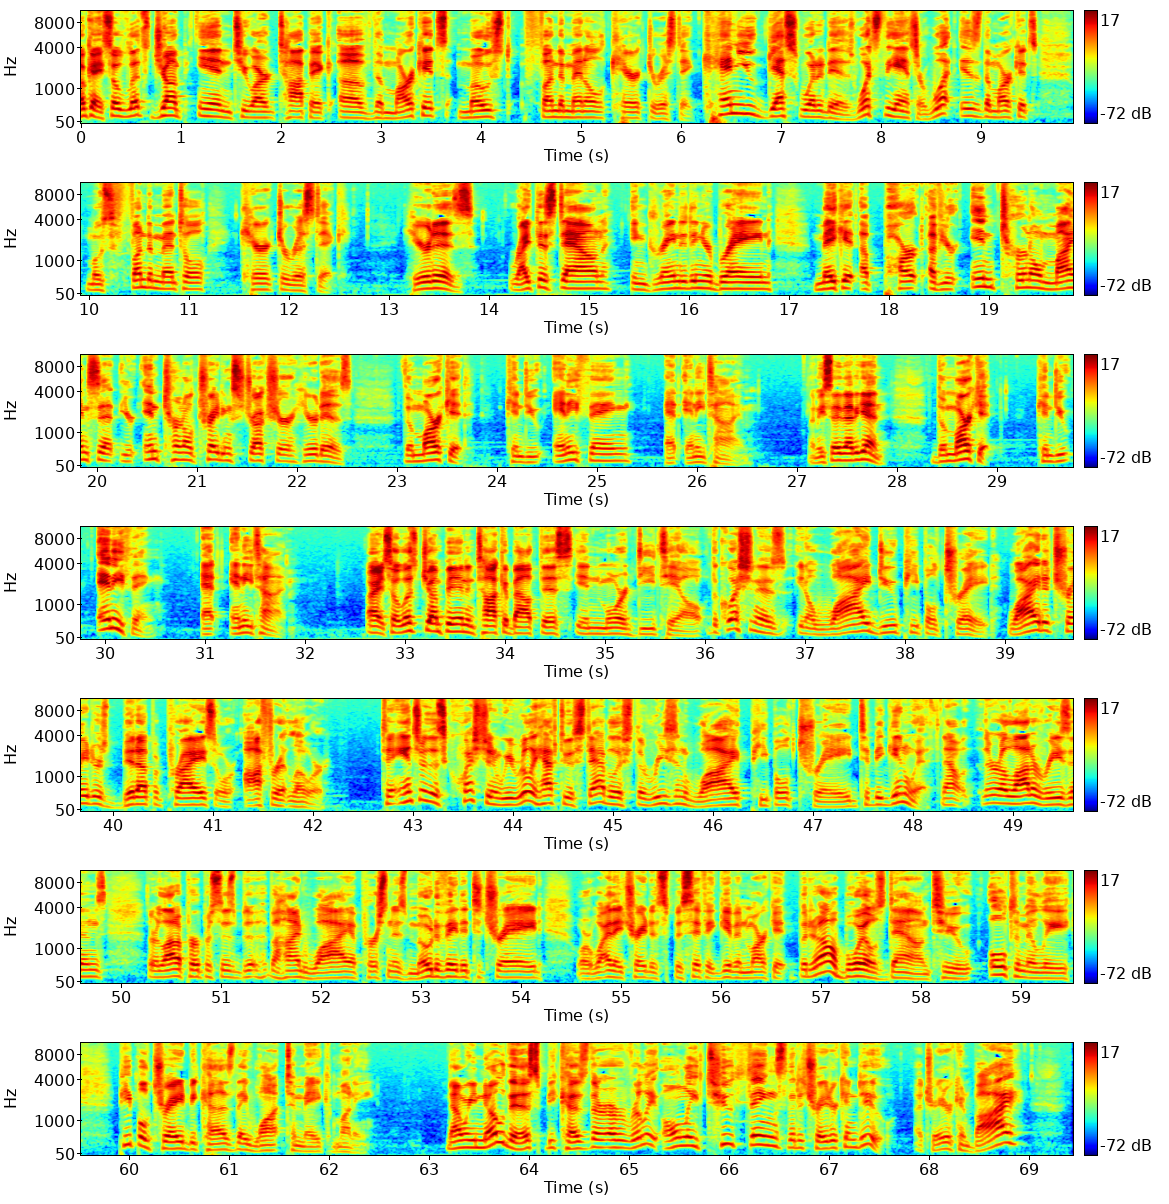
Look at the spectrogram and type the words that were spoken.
Okay, so let's jump into our topic of the market's most fundamental characteristic. Can you guess what it is? What's the answer? What is the market's most fundamental characteristic? Here it is. Write this down, ingrain it in your brain make it a part of your internal mindset, your internal trading structure. Here it is the market can do anything at any time. Let me say that again. The market can do anything at any time. All right, so let's jump in and talk about this in more detail. The question is, you know, why do people trade? Why do traders bid up a price or offer it lower? To answer this question, we really have to establish the reason why people trade to begin with. Now, there are a lot of reasons, there are a lot of purposes behind why a person is motivated to trade or why they trade a specific given market, but it all boils down to ultimately people trade because they want to make money. Now, we know this because there are really only two things that a trader can do a trader can buy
